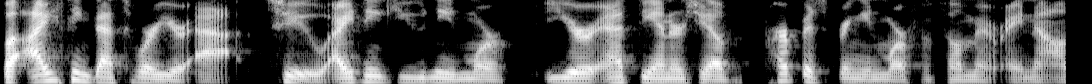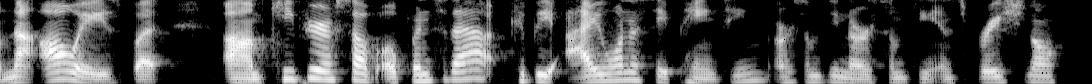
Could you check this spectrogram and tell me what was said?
But I think that's where you're at too. I think you need more, you're at the energy of purpose bringing more fulfillment right now. Not always, but um, keep yourself open to that. Could be, I want to say painting or something or something inspirational,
